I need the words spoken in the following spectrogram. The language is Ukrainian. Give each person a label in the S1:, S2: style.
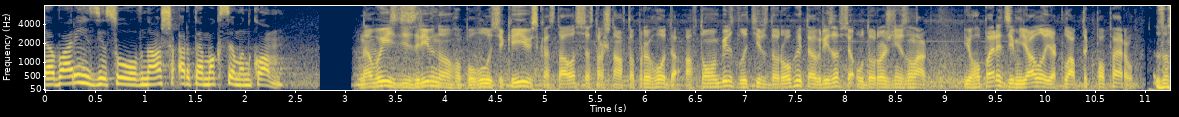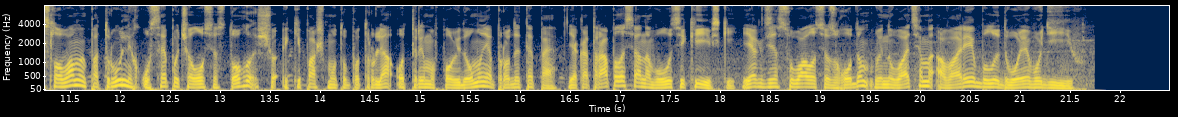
S1: аварії з'ясовував наш Артем Максименко.
S2: На виїзді з Рівного по вулиці Київська сталася страшна автопригода. Автомобіль злетів з дороги та врізався у дорожній знак. Його перед зім'яло як лаптик паперу. За словами патрульних, усе почалося з того, що екіпаж мотопатруля отримав повідомлення про ДТП, яка трапилася на вулиці Київській. Як з'ясувалося згодом, винуватцями аварії були двоє водіїв.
